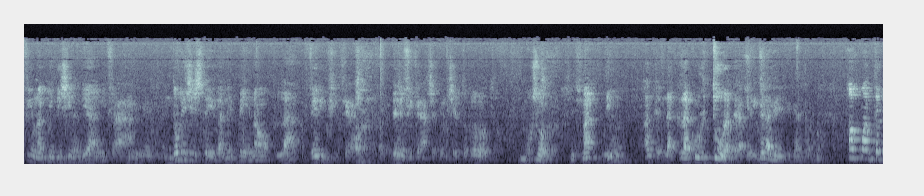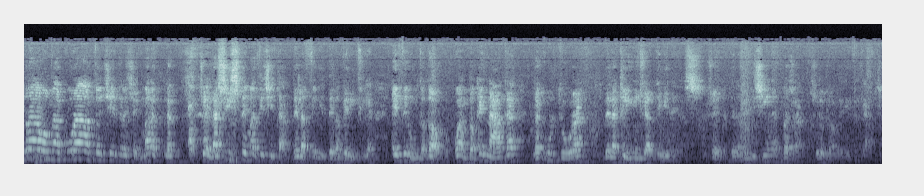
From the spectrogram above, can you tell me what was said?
Fino a una quindicina di anni fa non esisteva nemmeno la verifica dell'efficacia di un certo prodotto, non solo, Sì, sì. ma anche la, la cultura della verifica Della verifica, esatto. oh quanto è bravo, mi ha curato, eccetera, eccetera. Ma la, la- cioè la sistematicità della, della verifica è venuta dopo, quando è nata la cultura della clinical evidence, cioè della medicina basata sulle prove di efficacia.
